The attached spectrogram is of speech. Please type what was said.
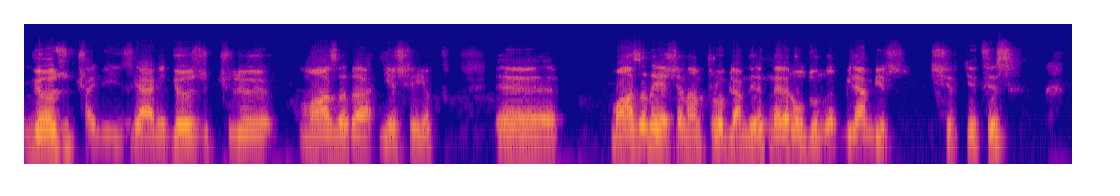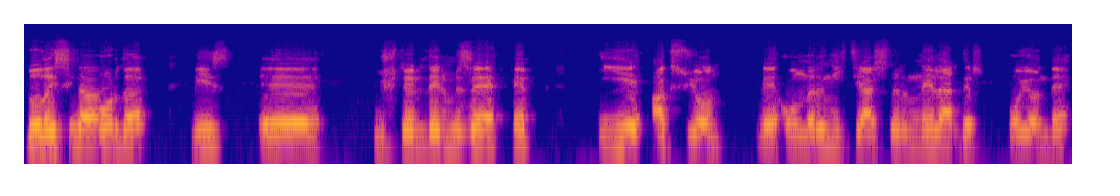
Gözlükçüyüz. Yani gözlükçülüğü mağazada yaşayıp e, mağazada yaşanan problemlerin neler olduğunu bilen bir şirketiz. Dolayısıyla orada biz e, müşterilerimize hep iyi aksiyon ve onların ihtiyaçları nelerdir o yönde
